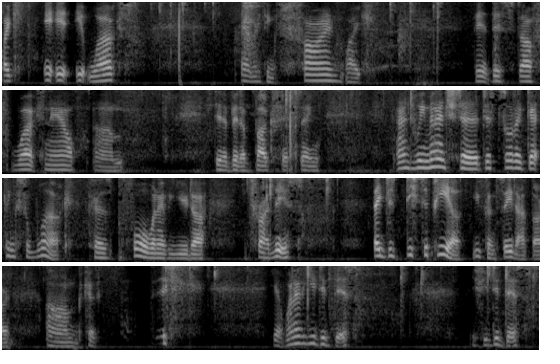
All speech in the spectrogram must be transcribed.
like it, it, it works. Everything's fine. Like this stuff works now. Um, did a bit of bug fixing, and we managed to just sort of get things to work. Because before, whenever you'd uh, try this, they just disappear. You can see that though, um, because yeah, whenever you did this, if you did this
